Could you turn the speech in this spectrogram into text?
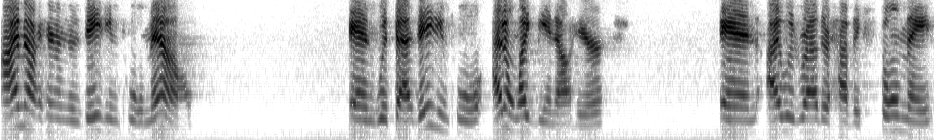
I'm out here in the dating pool now. And with that dating pool, I don't like being out here. And I would rather have a soulmate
